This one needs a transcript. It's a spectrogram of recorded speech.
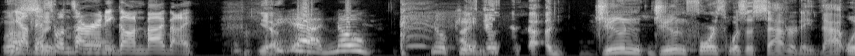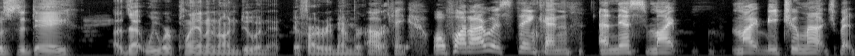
let's yeah, this see. one's already gone bye bye. Yeah. Yeah, no, no I kidding. think uh, June June 4th was a Saturday. That was the day uh, that we were planning on doing it if I remember correctly. Okay. Well, what I was thinking, and this might might be too much, but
